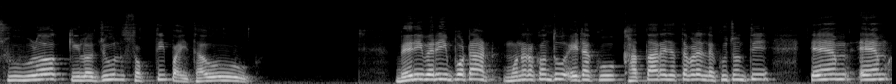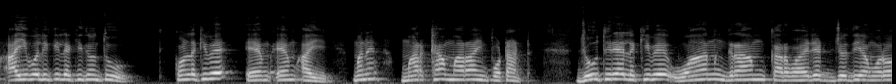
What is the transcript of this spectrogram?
ଷୋହଳ କିଲୋଜୁଲ୍ ଶକ୍ତି ପାଇଥାଉ ଭେରି ଭେରି ଇମ୍ପୋର୍ଟାଣ୍ଟ ମନେ ରଖନ୍ତୁ ଏଇଟାକୁ ଖାତାରେ ଯେତେବେଳେ ଲେଖୁଛନ୍ତି ଏମ୍ ଏମ୍ ଆଇ ବୋଲିକି ଲେଖିଦିଅନ୍ତୁ କ'ଣ ଲେଖିବେ ଏମ୍ ଏମ୍ ଆଇ ମାନେ ମାର୍ଖା ମାରା ଇମ୍ପୋର୍ଟାଣ୍ଟ ଯେଉଁଥିରେ ଲେଖିବେ ୱାନ୍ ଗ୍ରାମ କାର୍ବୋହାଇଡ୍ରେଟ୍ ଯଦି ଆମର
